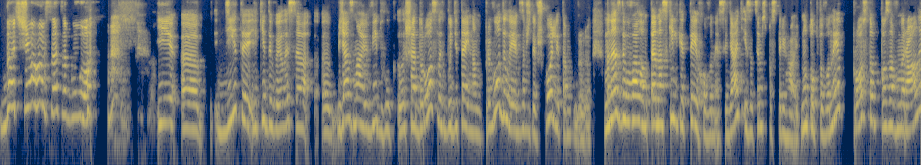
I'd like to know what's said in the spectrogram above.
до чого все це було. І е, діти, які дивилися, е, я знаю відгук лише дорослих, бо дітей нам приводили, як завжди, в школі. Там мене здивувало те, наскільки тихо вони сидять і за цим спостерігають. Ну тобто вони просто позавмирали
